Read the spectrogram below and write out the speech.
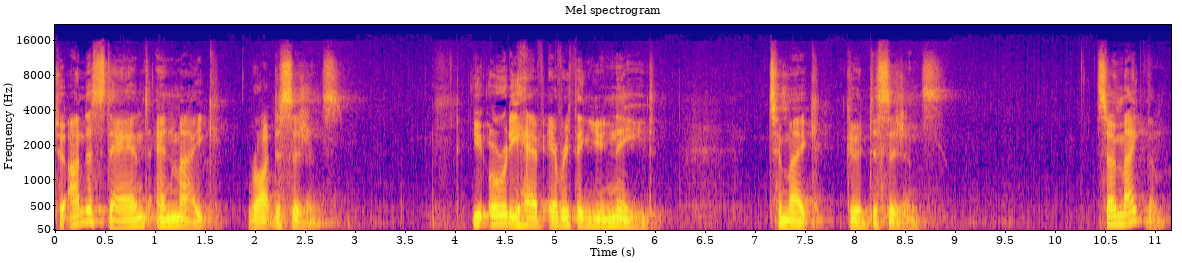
to understand and make right decisions. You already have everything you need to make good decisions. So make them.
